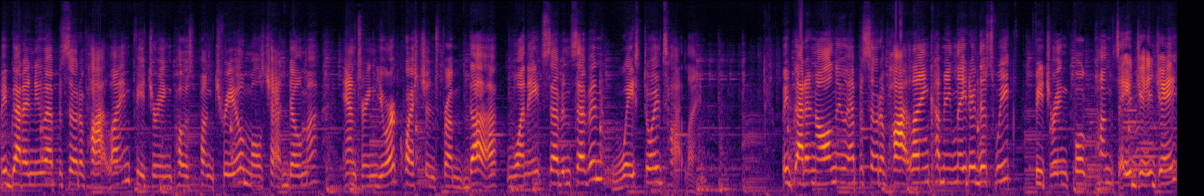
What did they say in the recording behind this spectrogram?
we've got a new episode of Hotline featuring post-punk trio Molchat Doma answering your questions from the 1877 Wastoids Hotline. We've got an all-new episode of Hotline coming later this week featuring folk punk's AJJ,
